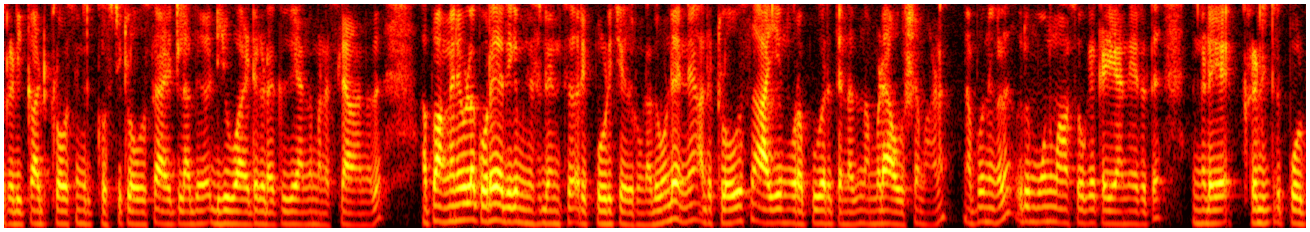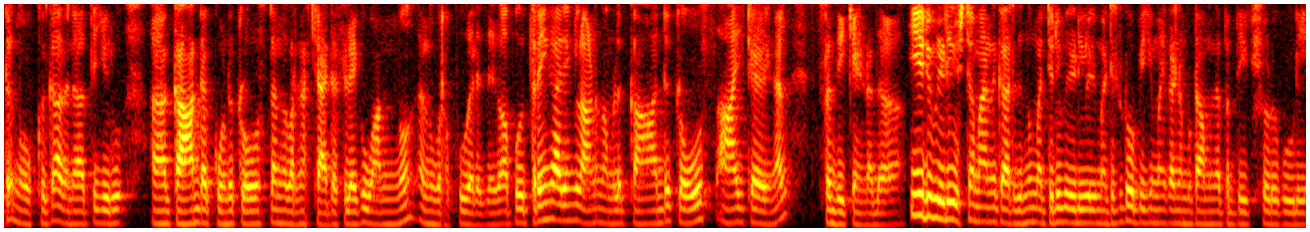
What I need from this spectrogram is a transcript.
credit card closing request close ആയിട്ടില്ല. അത് ഡ്യൂ ആയിട്ട് കിടക്കുകയാണെന്ന് മനസ്സിലാകുന്നത്. അപ്പോൾ അങ്ങനെയുള്ള കുറേ അധികം ഇൻസിഡൻസ് റിപ്പോർട്ട് ചെയ്തിട്ടുണ്ട്. അതുകൊണ്ട് തന്നെ അത് ക്ലോസ് ആയി എന്ന് ഉറപ്പുവരുത്തേണ്ടത് നമ്മുടെ ആവശ്യമാണ്. അപ്പോൾ നിങ്ങൾ ഒരു മൂന്ന് മാസമൊക്കെ കഴിയാൻ നേരത്ത് നിങ്ങളുടെ ക്രെഡിറ്റ് റിപ്പോർട്ട് നോക്കുക. അതിനകത്ത് ഈ ഒരു കാർഡ് അക്കൗണ്ട് ക്ലോസ്ഡ് എന്ന് പറഞ്ഞ സ്റ്റാറ്റസിലേക്ക് വന്നു എന്ന് ഉറപ്പ് വരുത്തുക അപ്പോൾ ഇത്രയും കാര്യങ്ങളാണ് നമ്മൾ കാർഡ് ക്ലോസ് ആയി കഴിഞ്ഞാൽ ശ്രദ്ധിക്കേണ്ടത്. ഈ ഒരു വീഡിയോ ഇഷ്ടമായെന്ന് കരുതുന്നു. മറ്റൊരു വീഡിയോയിൽ മറ്റൊരു ടോപ്പിക്കുമായി കണ്ടുമുട്ടാമെന്ന പ്രതീക്ഷയോടുകൂടി.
